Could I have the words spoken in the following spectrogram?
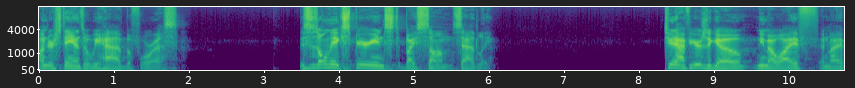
understands what we have before us. This is only experienced by some, sadly. Two and a half years ago, me, my wife, and my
